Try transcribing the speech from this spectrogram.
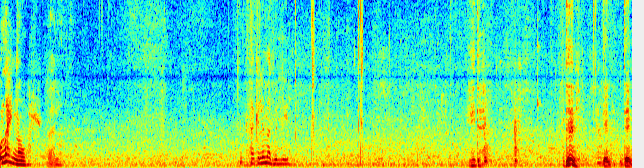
والله منور أهلا. هكلمك بالليل. إيه ده؟ قدامي قدامي قدامي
